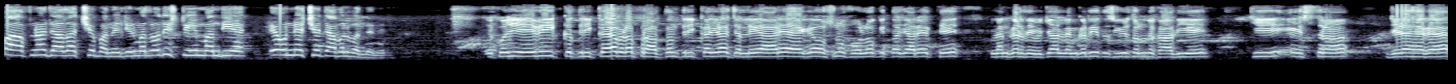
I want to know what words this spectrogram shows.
ਭਾਫ ਨਾਲ ਜ਼ਿਆਦਾ ਅੱਛੇ ਬਣਦੇ ਜਿਵੇਂ ਮਤਲਬ ਉਹਦੀ ਸਟੀਮ ਬਣਦੀ ਹੈ, ਇਹ ਉਨੇ ਅੱਛੇ ਚਾਵਲ ਬਣਦੇ ਨੇ ਜੀ। ਦੇਖੋ ਜੀ, ਇਹ ਵੀ ਇੱਕ ਤਰੀਕਾ ਹੈ, ਬੜਾ ਪ੍ਰਾਤਨ ਤਰੀਕਾ ਜਿਹੜਾ ਚੱਲਿਆ ਆ ਰਿਹਾ ਹੈਗਾ ਉਸ ਨੂੰ ਫੋਲੋ ਕੀਤਾ ਜਾ ਰਿਹਾ ਇੱਥੇ ਲੰਗਰ ਦੇ ਵਿੱਚ। ਆ ਲੰਗਰ ਦੀ ਤਸਵੀਰ ਤੁਹਾਨੂੰ ਦਿਖਾ ਦਈਏ ਕਿ ਇਸ ਤਰ੍ਹਾਂ ਜਿਹੜਾ ਹੈਗਾ,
